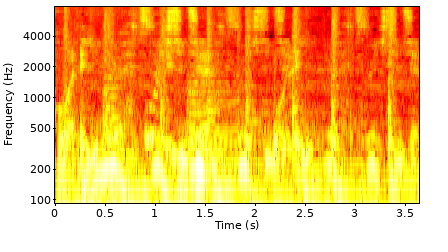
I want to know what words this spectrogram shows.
我的音乐最新鲜，我的音乐最新鲜。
